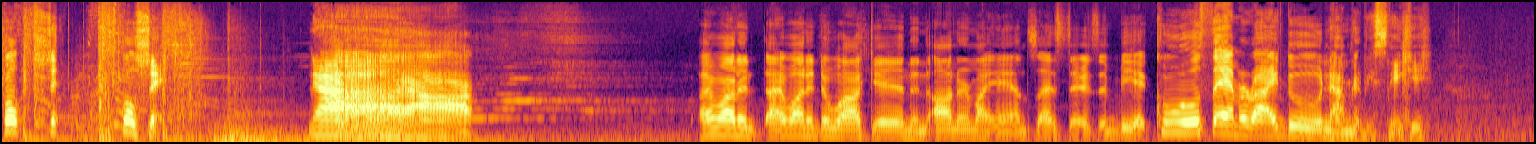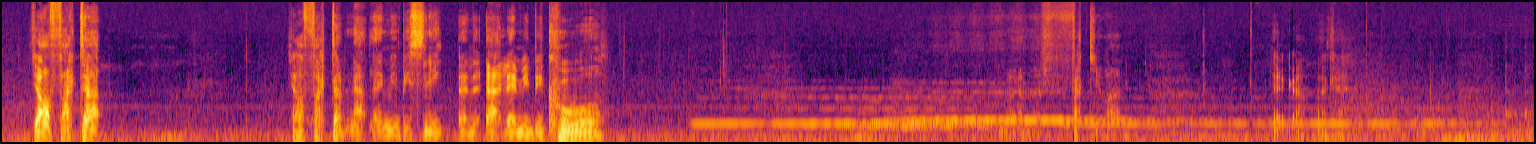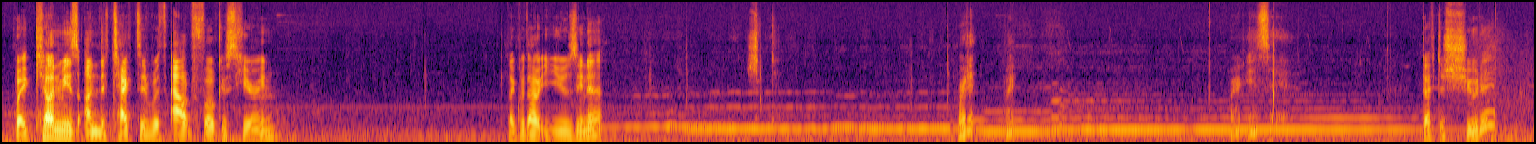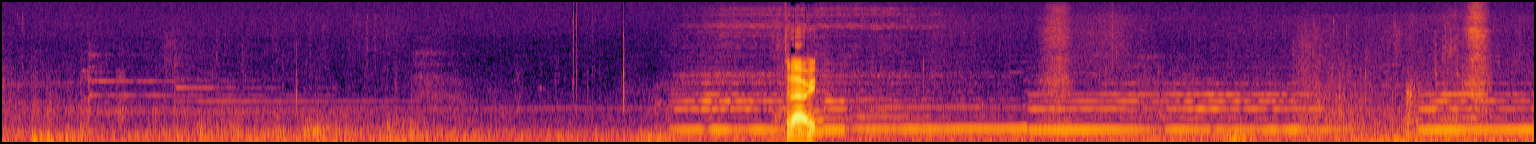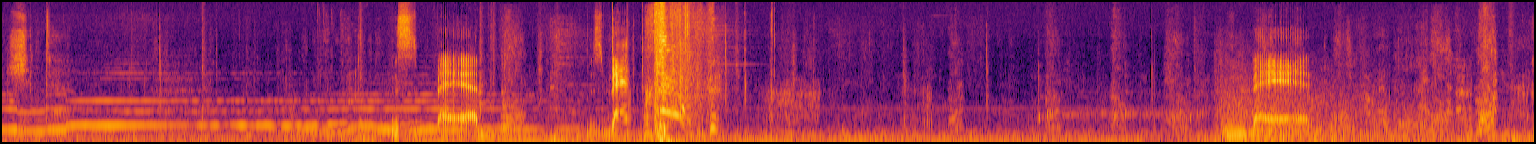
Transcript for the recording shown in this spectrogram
Bullshit. Bullshit. Nah. I wanted I wanted to walk in and honor my ancestors and be a cool samurai dude. Now I'm gonna be sneaky. Y'all fucked up. Y'all fucked up not letting me be sneak uh, not letting me be cool. Wait, killing me is undetected without focused hearing? Like without using it? Shit. Where did where Where is it? Do I have to shoot it? Did I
